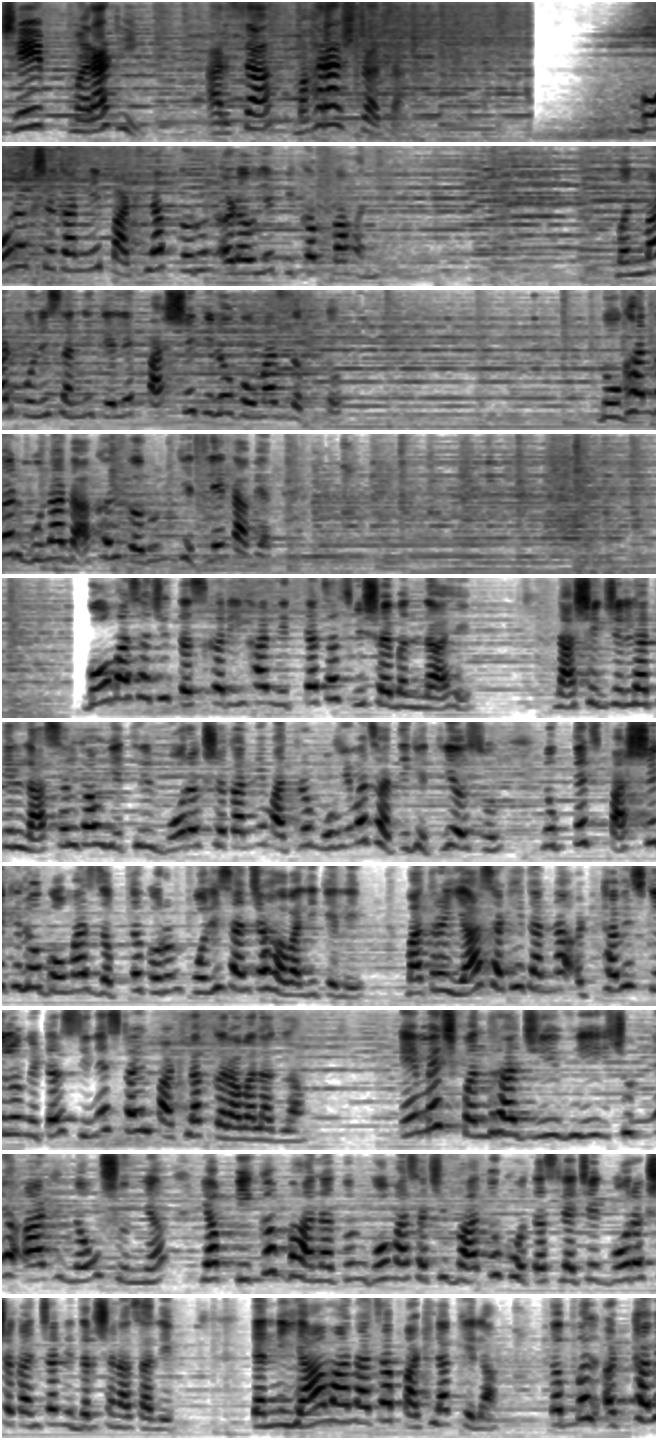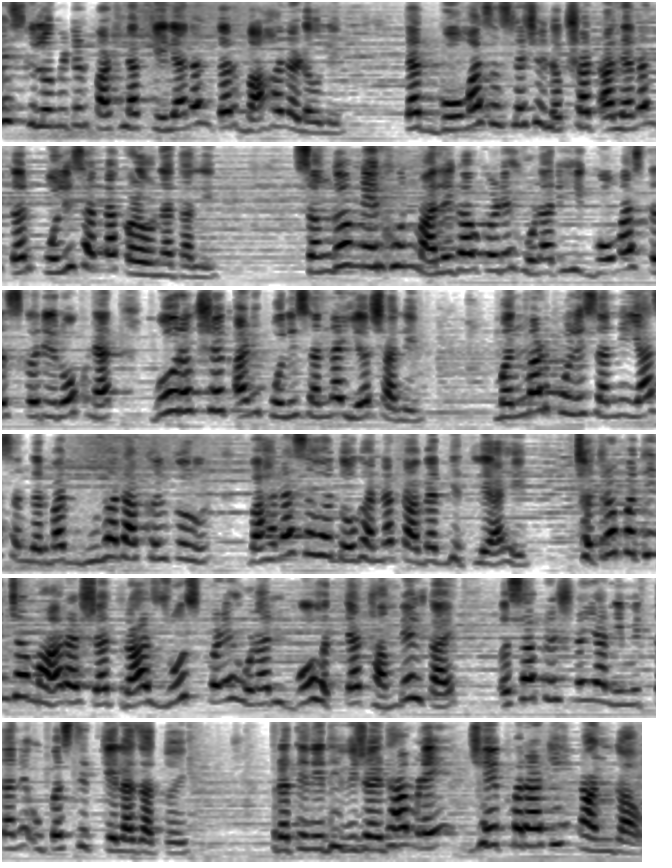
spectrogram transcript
झेप मराठी आरसा महाराष्ट्राचा. गोरक्षकांनी पाठलाग करून अडवले पिकअप वाहन. मनमाड पोलिसांनी केले पाचशे किलो गोमास जप्त. दोघांवर गुन्हा दाखल करून घेतले ताब्यात. गोमासाची तस्करी हा नित्याचाच विषय बनला आहे. नाशिक जिल्ह्यातील लासलगाव येथील गोरक्षकांनी मात्र मोहीमच हाती घेतली असून नुकतेच पाचशे किलो गोमास जप्त करून पोलिसांच्या हवाली केले. मात्र यासाठी त्यांना अठ्ठावीस किलोमीटर सिनेस्टाईल पाठलाग करावा लागला. एम एच पंधरा जी व्ही शून्य आठ नऊ शून्य या पिकअप वाहनातून गोमासाची वाहतूक होत असल्याचे गोरक्षकांच्या निदर्शनास आले. त्यांनी या वाहनाचा पाठलाग केला. तब्बल अठ्ठावीस किलोमीटर पाठलाग केल्यानंतर वाहन अडवले. त्यात गोमास असल्याचे लक्षात आल्यानंतर पोलिसांना कळवण्यात आले. संगमनेरहून मालेगावकडे होणारी ही गोमास तस्करी रोखण्यात गोरक्षक आणि पोलिसांना यश आले. मनमाड पोलिसांनी या संदर्भात गुन्हा दाखल करून वाहनासह दोघांना ताब्यात घेतले आहे. छत्रपतींच्या महाराष्ट्रात राजरोसपणे होणारी गोहत्या थांबेल काय असा प्रश्न या निमित्ताने उपस्थित केला जातोय. प्रतिनिधी विजय धामणे झेप मराठी नांदगाव.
